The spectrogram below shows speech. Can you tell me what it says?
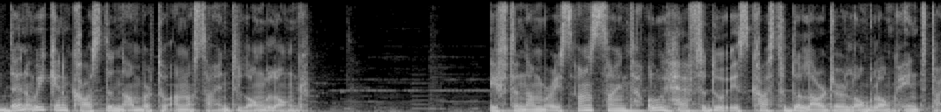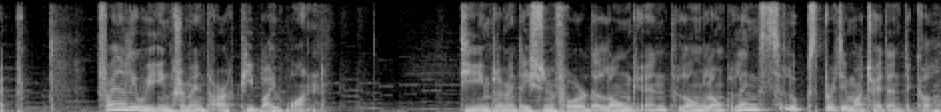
Then we can cast the number to unassigned long long. If the number is unsigned, all we have to do is cast to the larger long long int type. Finally, we increment argp by 1. The implementation for the long and long long lengths looks pretty much identical.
